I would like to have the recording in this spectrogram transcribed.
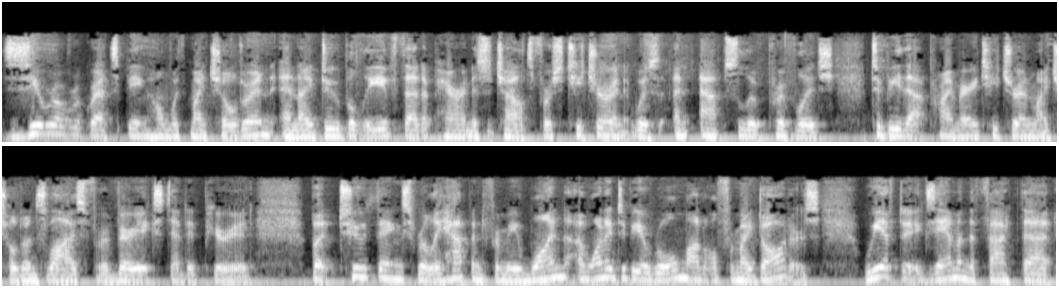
zero regrets being home with my children. And I do believe that a parent is a child's first teacher. And it was an absolute privilege to be that primary teacher in my children's lives for a very extended period. But two things really happened for me. One, I wanted to be a role model for my daughters. We have to examine the fact that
